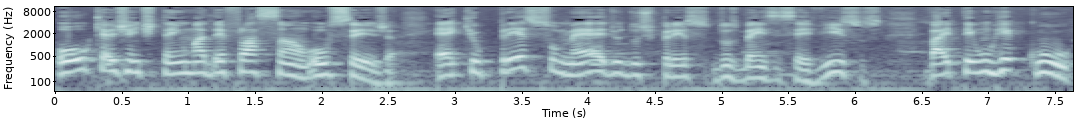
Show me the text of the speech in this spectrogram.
ou que a gente tem uma deflação, ou seja, é que o preço médio dos preços dos bens e serviços vai ter um recuo.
